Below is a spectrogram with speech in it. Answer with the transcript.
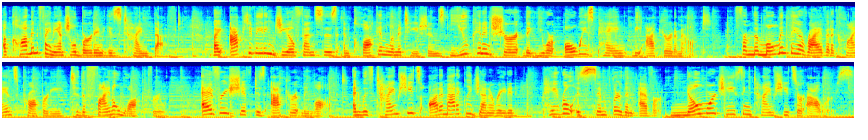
A common financial burden is time theft. By activating geofences and clock in limitations, you can ensure that you are always paying the accurate amount. From the moment they arrive at a client's property to the final walkthrough, every shift is accurately logged. And with timesheets automatically generated, payroll is simpler than ever. No more chasing timesheets or hours.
